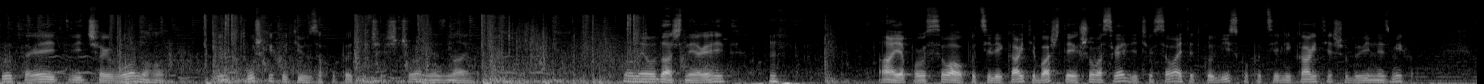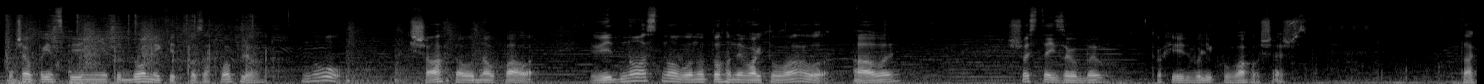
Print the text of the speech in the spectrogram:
Тут рейд від червоного. Він пушки хотів захопити чи що, не знаю. Ну, неудачний рейд. А, я порозсилав по цілій карті. Бачите, якщо вас рейдять, розсилайте таке військо по цілій карті, щоб він не зміг. Хоча, в принципі, він мені тут домики позахоплював. Ну, шахта одна впала. Відносно, воно того не вартувало, але щось та й зробив. Трохи відволік увагу, ще щось. Так,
